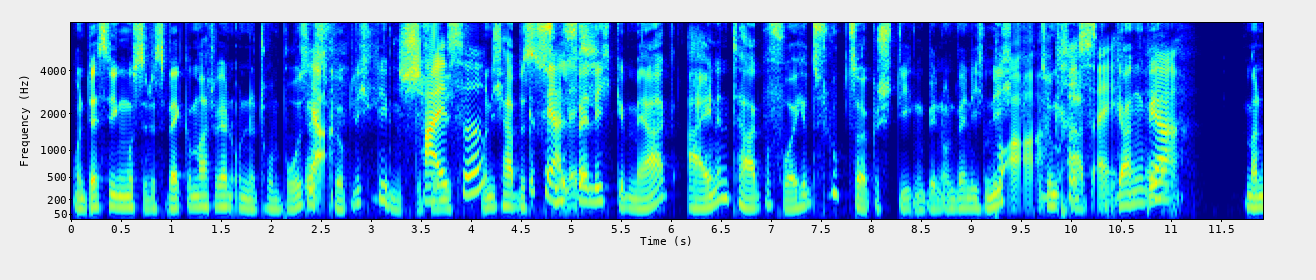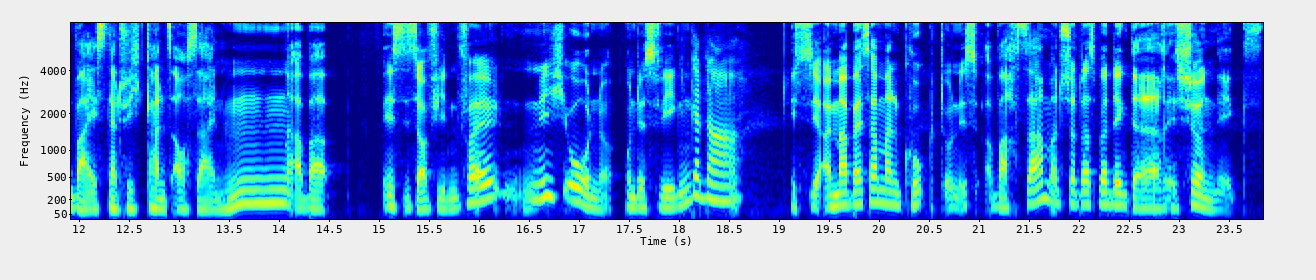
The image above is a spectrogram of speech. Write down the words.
und deswegen musste das weggemacht werden und eine Thrombose Ja. ist wirklich lebensgefährlich. Scheiße, Und ich habe es gefährlich. zufällig gemerkt, einen Tag bevor ich ins Flugzeug gestiegen bin. Und wenn ich nicht Boah, zum Chris, Arzt ey. gegangen wäre, Ja. man weiß, natürlich kann es auch sein, hm, aber es ist auf jeden Fall nicht ohne. Und deswegen Genau. Ist ja immer besser, man guckt und ist wachsam, anstatt dass man denkt, ach, ist schon nix.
